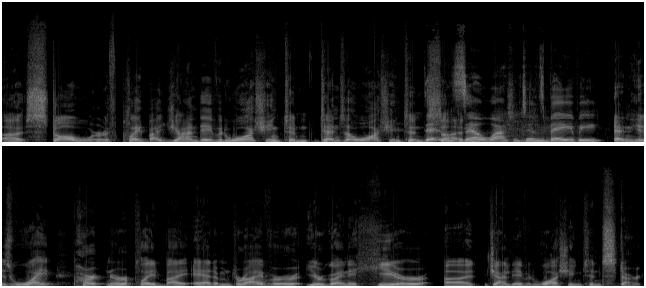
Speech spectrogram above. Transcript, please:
uh, Stallworth, played by John David Washington, Denzel Washington's son, Denzel Washington's baby. and his white partner, played by Adam Driver. You're going to hear uh, John David Washington start.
